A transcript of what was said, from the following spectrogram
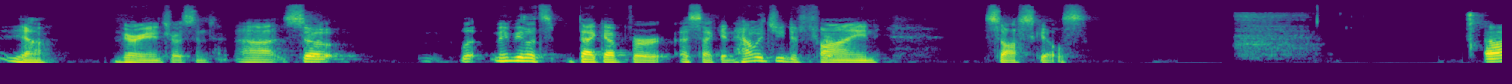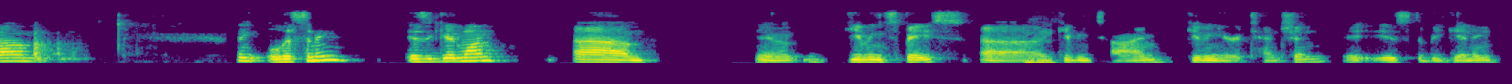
Yeah, very interesting. Uh, so maybe let's back up for a second. How would you define? Sure soft skills? Um, I think listening is a good one. Um, you know, giving space, uh, mm-hmm. giving time, giving your attention is the beginning.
